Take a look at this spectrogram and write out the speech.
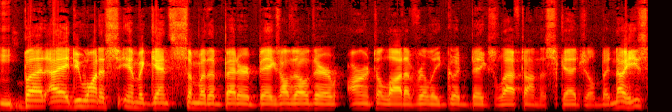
Mm-hmm. But I do want to see him against some of the better bigs, although there aren't a lot of really good bigs left on the schedule. But no, he's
